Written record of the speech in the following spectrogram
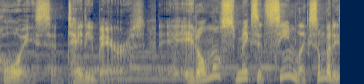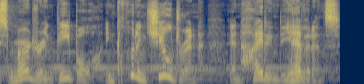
toys and teddy bears. It almost makes it seem like somebody's murdering people, including children, and hiding the evidence.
